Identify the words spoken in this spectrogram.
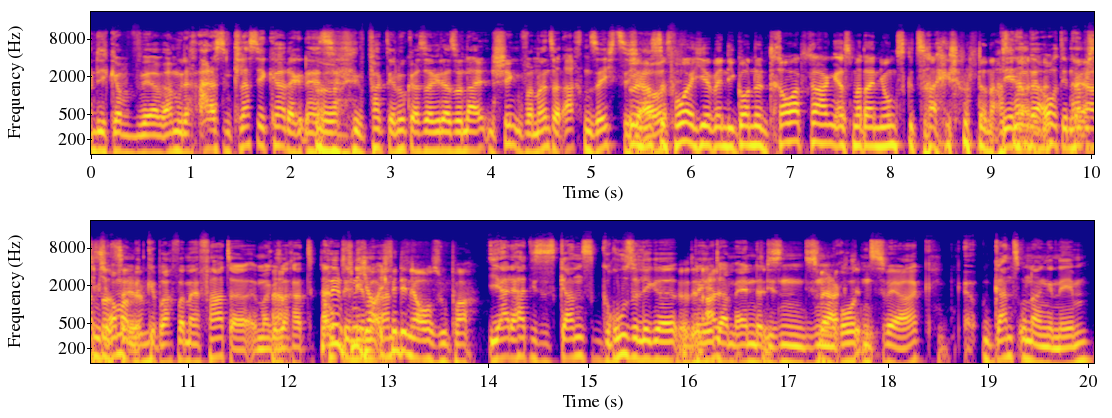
Und ich glaube, wir haben gedacht, ah, das ist ein Klassiker. Da, da jetzt packt der Lukas da wieder so einen alten Schinken von 1968 Du hast du aus. vorher hier, wenn die Gondeln Trauer tragen, erstmal deinen Jungs gezeigt und dann hast Den du haben wir auch, den habe ich Ja, nämlich auch mal mitgebracht, weil mein Vater immer gesagt hat, Ja, guck den finde ich, auch- ich finde den ja auch super. Ja, der hat dieses ganz gruselige den Bild am Ende, diesen, diesen Zwerg, roten den- Zwerg. Äh, Ganz unangenehm.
